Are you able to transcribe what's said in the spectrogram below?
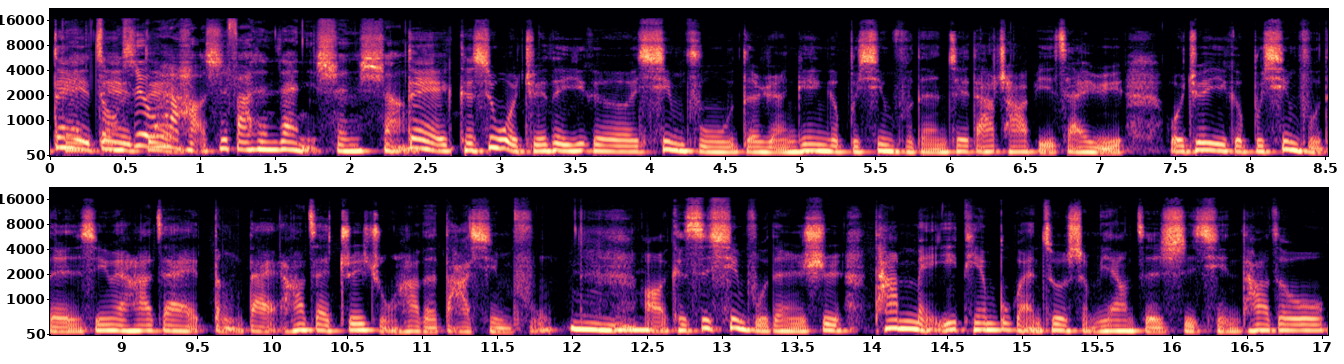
对，对，总是会有好事发生在你身上。对，可是我觉得一个幸福的人跟一个不幸福的人最大差别在于，我觉得一个不幸福的人是因为他在等待，他在追逐他的大幸福。嗯啊，可是幸福的人是他每一天不管做什么样子的事情，他都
